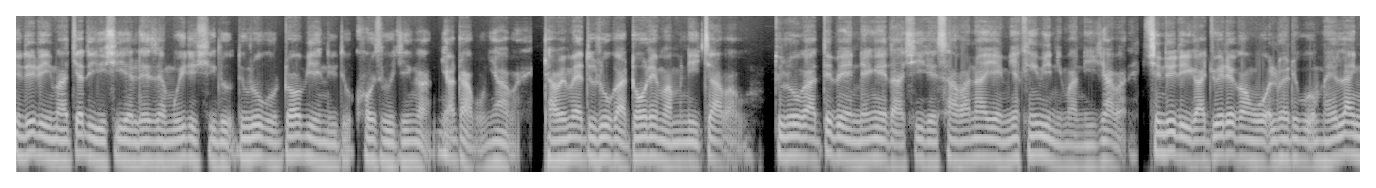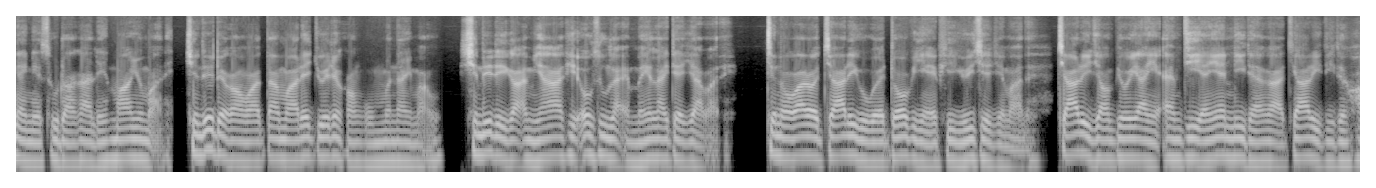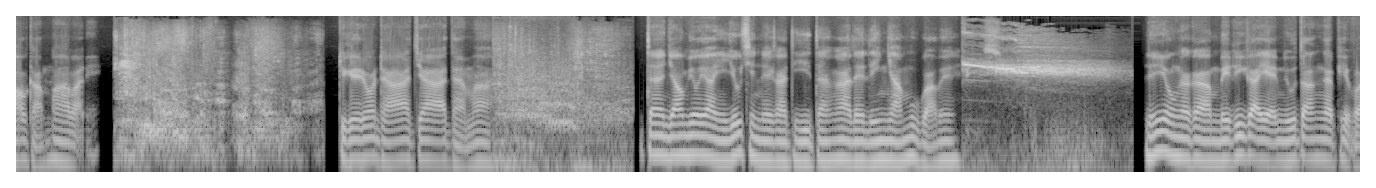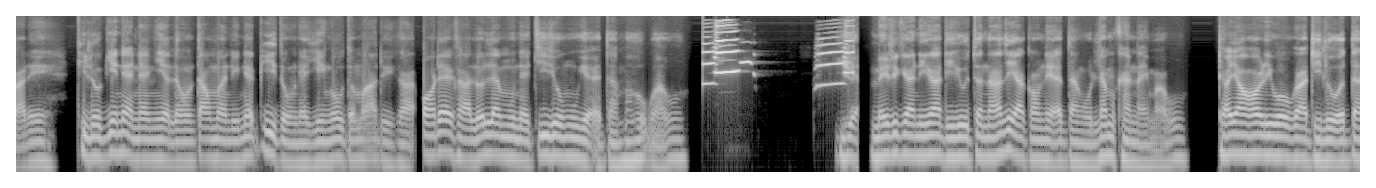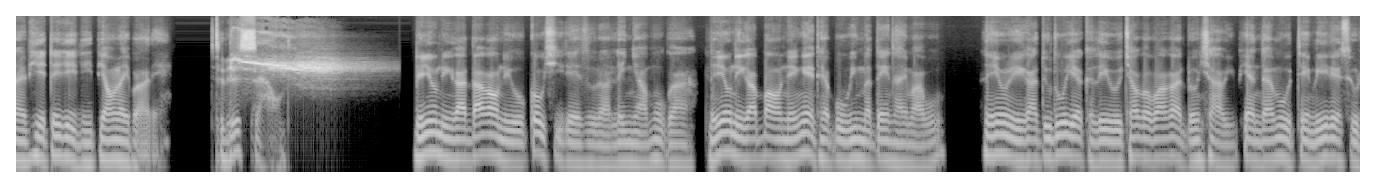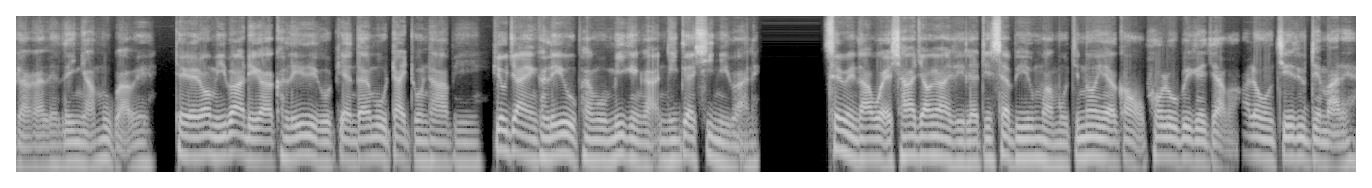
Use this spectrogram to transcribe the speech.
ရှင်သေးတွေမှာကြက်တည်ရှိတဲ့လေဆယ်မွေးတွေရှိလို့သူတို့ကိုတောပြင်းနေသူခေါ်ဆိုခြင်းကမျှတပုံရပါတယ်ဒါပေမဲ့သူတို့ကတောထဲမှာမနေကြပါဘူးသူတို့ကတစ်ပင်နှင်းငယ်သာရှိတဲ့ဆာဗာနာရဲ့မြက်ခင်းပြည်နေမှာနေကြပါတယ်ရှင်သေးတွေကကျွဲတဲ့ကောင်ကိုအလွယ်တကူအမဲလိုက်နိုင်တယ်ဆိုတာကလည်းမှားယွင်းပါတယ်ရှင်သေးတဲ့ကောင်ကတန်မာတဲ့ကျွဲတဲ့ကောင်ကိုမနိုင်ပါဘူးရှင်သေးတွေကအများအဖြစ်အုပ်စုလိုက်အမဲလိုက်တဲ့ရပါတယ်ကျွန်တော်ကတော့ကြားတွေကိုပဲတောပြင်းအဖြစ်ရွေးချယ်ခြင်းပါတယ်ကြားတွေကြောင့်ပြောရရင် MGN ရဲ့ဏိဒန်းကကြားတွေဒီတော့ဟောက်တာမှားပါတယ် တကယ်တော့ဒါကကြားအတန်မှာအတန်အကြောင်းပြောရရင်ရုပ်ရှင်တွေကဒီအတန်ကလည်းလိန်ညာမှုပါပဲလင်းယုံငါကအမေရိကရဲ့အမျိုးသားငှက်ဖြစ်ပါတယ်ဒီလိုပြင်းတဲ့နာမည်လုံးတောင်ပန်တွေနဲ့ပြည်တုံတဲ့ရေငုပ်သမားတွေကအော်တဲ့အခါလွတ်လပ်မှုနဲ့ကြီးကျုံမှုရဲ့အတန်မဟုတ်ပါဘူး။ Yeah အမေရိကန်တွေကဒီလိုတနာစရာကောင်းတဲ့အတန်ကိုလက်မခံနိုင်ပါဘူး။ဒါကြောင့်ဟောလိဝုဒ်ကဒီလိုအတန်အဖြစ်တိတ်တိတ်လေးပြောင်းလိုက်ပါတယ် to this sound. ။ လင်းယုံတွေကတားကောင်တွေကိုကုတ်ရှိတယ်ဆိုတာလိန်ညာမှုကလင်းယုံတွေကပေါင်နေငယ်ထက်ပိုပြီးမသိနိုင်ပါဘူး။လင်းယုံတွေကသူတို့ရဲ့ကလေးကို၆ကဘာကတွန်းချပြီးပြန်တမ်းမှုတင်ပေးတယ်ဆိုတာကလည်းလိန်ညာမှုပါပဲ။တကယ်တော့မိဘတွေကကလေးတွေကိုပြန်တမ်းမှုတိုက်တွန်းထားပြီးပြုတ်ကြရင်ကလေးကိုဖမ်းဖို့မိခင်ကအနီးကပ်ရှိနေပါလေ။စိတ်ဝင်စားဖို့အခြားအကြောင်းအရာတွေလည်းတင်ဆက်ပေးဦးမှာမို့ကျွန်တော်ရဲ့အကောင့်ကို follow ပေးခဲ့ကြပါအားလုံးကိုကျေးဇူးတင်ပါတယ်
